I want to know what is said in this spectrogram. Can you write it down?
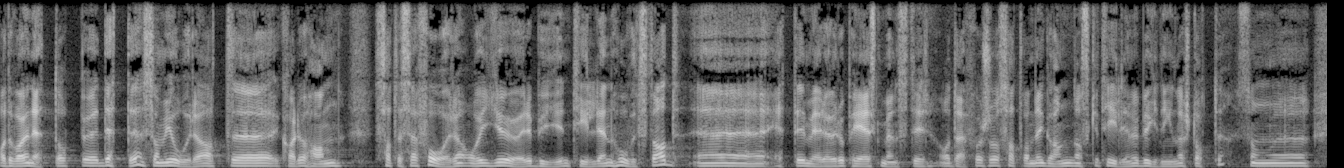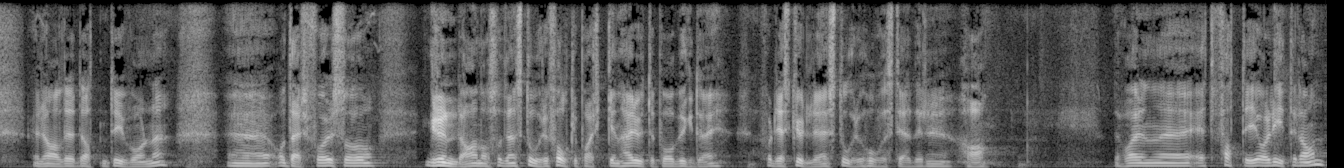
Og det var jo nettopp uh, dette som gjorde at uh, Karl Johan satte seg fore å gjøre byen til en hovedstad etter mer europeisk mønster. Og derfor så satte han i gang ganske tidlig med bygningen av Slottet, som, eller allerede 1820-årene. og derfor så grunnla han også den store folkeparken her ute på Bygdøy. For det skulle store hovedsteder ha. Det var en, eh, et fattig og lite land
